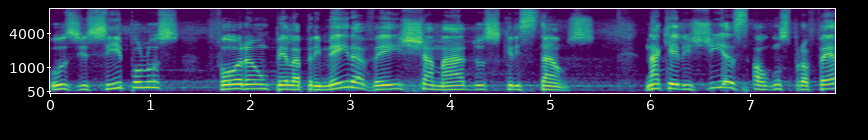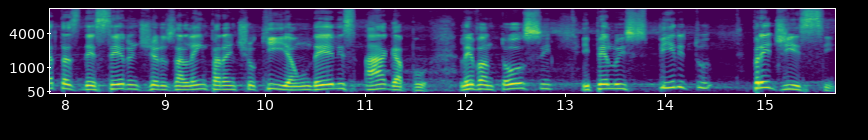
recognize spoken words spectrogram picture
os discípulos foram pela primeira vez chamados cristãos. Naqueles dias, alguns profetas desceram de Jerusalém para Antioquia. Um deles, Ágapo, levantou-se e, pelo Espírito, predisse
